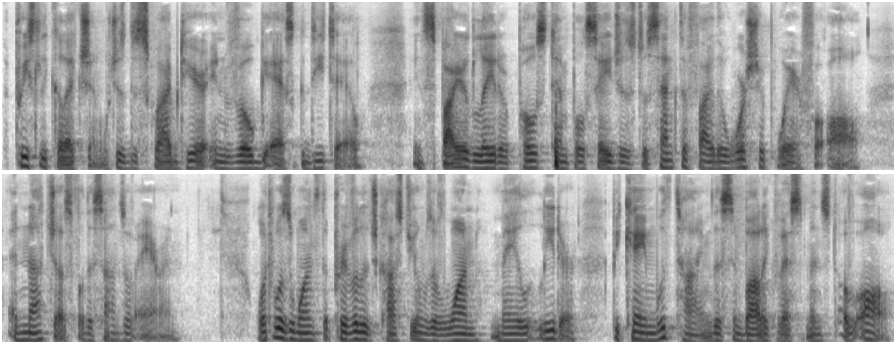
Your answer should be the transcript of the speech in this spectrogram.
The priestly collection, which is described here in Vogue-esque detail, inspired later post-temple sages to sanctify the worship wear for all, and not just for the sons of Aaron. What was once the privileged costumes of one male leader became with time the symbolic vestments of all,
